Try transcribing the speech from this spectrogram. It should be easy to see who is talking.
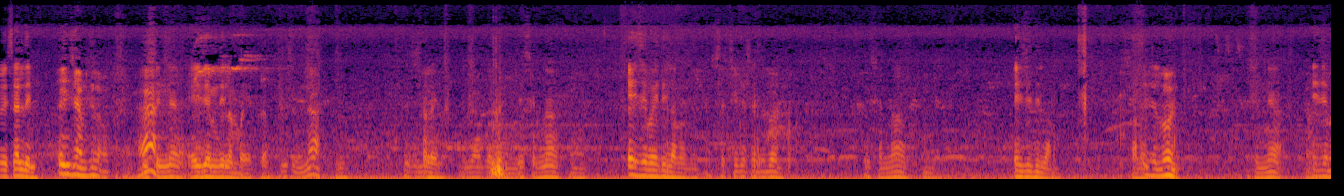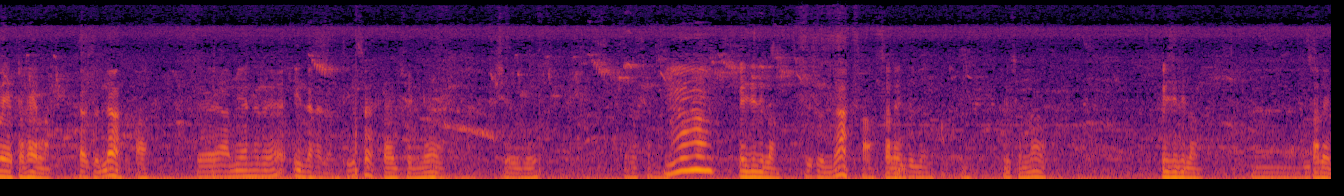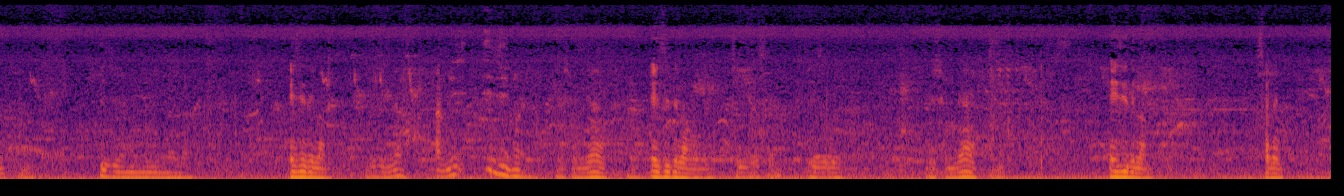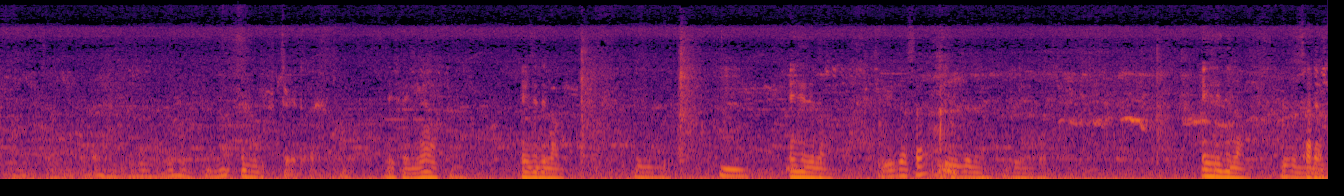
Speaker 1: চাল দিন
Speaker 2: এই যে আমি দিলাম হ্যাঁ
Speaker 1: এই যে আমি দিলাম ভাই একটা
Speaker 2: না
Speaker 1: না এই যে ভাই দিলাম আমি
Speaker 2: আচ্ছা ঠিক আছে লোন
Speaker 1: না এই যে দিলাম
Speaker 2: এই যে লোন
Speaker 1: না এই যে ভাই একটা খাইলাম
Speaker 2: না
Speaker 1: হ্যাঁ
Speaker 2: আমি এনে এই দেখালাম ঠিক আছে
Speaker 1: না এই যে দিলাম
Speaker 2: না
Speaker 1: হ্যাঁ চালেন না এই যে দিলাম
Speaker 2: হ্যাঁ,
Speaker 1: চালেন।
Speaker 2: যে
Speaker 1: দিলাম
Speaker 2: আমি যে
Speaker 1: দিলাম আমি
Speaker 2: ঠিক আছে এই লোন
Speaker 1: দিছেন না এই যে দিলাম চালেন দিছেন না দিলাম যে দিলাম
Speaker 2: ঠিক আছে যে
Speaker 1: দিলাম চালেন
